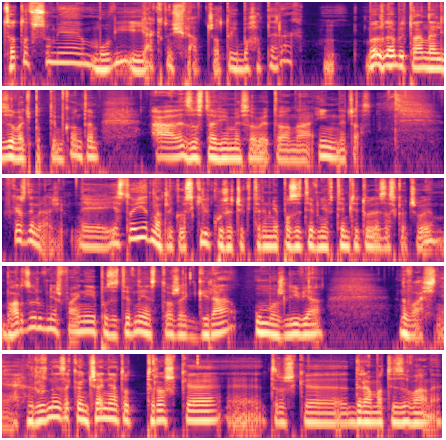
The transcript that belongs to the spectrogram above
co to w sumie mówi i jak to świadczy o tych bohaterach? Hmm. Można by to analizować pod tym kątem, ale zostawimy sobie to na inny czas. W każdym razie, y, jest to jedna tylko z kilku rzeczy, które mnie pozytywnie w tym tytule zaskoczyły. Bardzo również fajne i pozytywne jest to, że gra umożliwia, no właśnie, różne zakończenia to troszkę, e, troszkę dramatyzowane,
